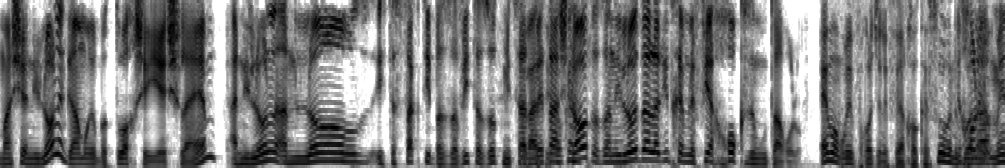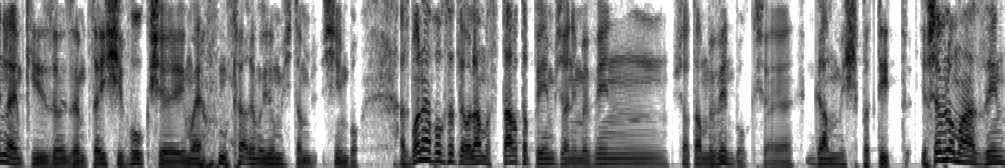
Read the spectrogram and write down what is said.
מה שאני לא לגמרי בטוח שיש להם אני לא אני לא התעסקתי בזווית הזאת מצד בית אוקיי. ההשקעות אז אני לא יודע להגיד לכם לפי החוק זה מותר או לא. הם אומרים לפחות שלפי החוק אסור אני בוא נאמין להם כי זה, זה אמצעי שיווק שאם היה מותר הם היו משתמשים בו. אז בוא נעבור קצת לעולם הסטארט-אפים שאני מבין שאתה מבין בו גם משפטית יושב לו מאזין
